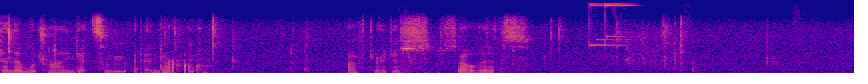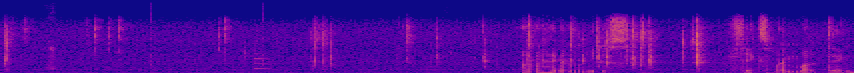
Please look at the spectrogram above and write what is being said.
And then we'll try and get some ender armor. After I just sell this. Uh, hang on, let me just fix my mud thing.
